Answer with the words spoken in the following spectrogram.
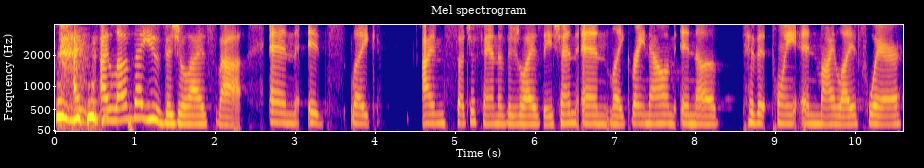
I, I love that you visualize that. And it's like, I'm such a fan of visualization. And like right now, I'm in a pivot point in my life where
